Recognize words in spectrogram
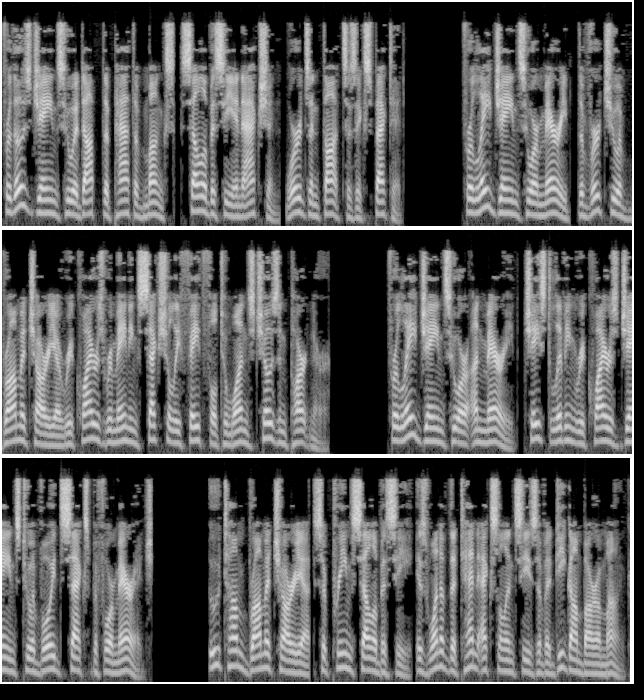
For those Jains who adopt the path of monks, celibacy in action, words and thoughts is expected. For lay Jains who are married, the virtue of brahmacharya requires remaining sexually faithful to one's chosen partner. For lay Jains who are unmarried, chaste living requires Jains to avoid sex before marriage. Uttam brahmacharya supreme celibacy is one of the ten excellencies of a Digambara monk.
